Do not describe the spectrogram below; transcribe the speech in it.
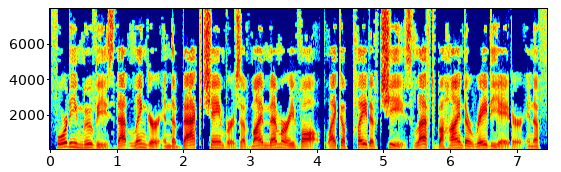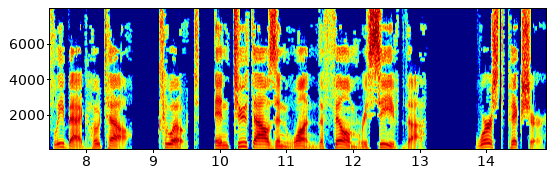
40 movies that linger in the back chambers of my memory vault like a plate of cheese left behind a radiator in a Fleabag hotel. Quote, in 2001 the film received the Worst Picture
